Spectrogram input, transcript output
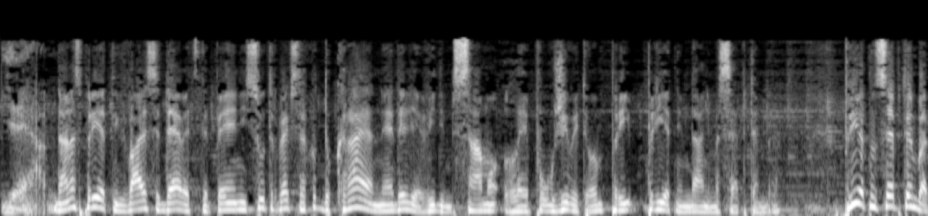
Yeah. Danas prijatnih 29 stepeni, sutra prekse, tako do kraja nedelje vidim samo lepo, uživajte u ovom pri, prijatnim danima septembra. Prijatno septembar,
